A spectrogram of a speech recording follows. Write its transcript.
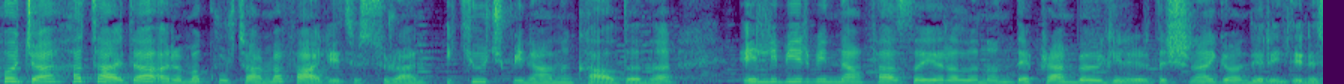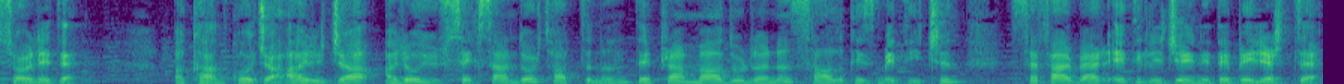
Koca, Hatay'da arama kurtarma faaliyeti süren 2-3 binanın kaldığını, 51 binden fazla yaralının deprem bölgeleri dışına gönderildiğini söyledi. Bakan Koca ayrıca Alo 184 hattının deprem mağdurlarının sağlık hizmeti için seferber edileceğini de belirtti.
